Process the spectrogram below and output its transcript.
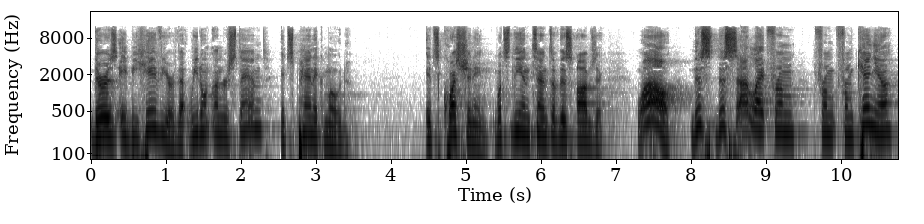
there is a behavior that we don't understand, it's panic mode. It's questioning. What's the intent of this object? Wow, this, this satellite from, from, from Kenya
